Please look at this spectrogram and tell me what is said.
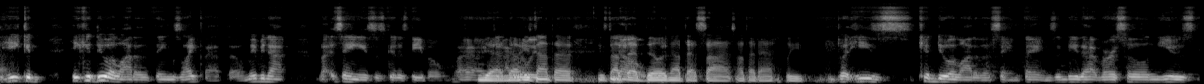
yeah. he could he could do a lot of the things like that though. Maybe not. I'm not saying he's as good as Deebo. I, I- Yeah, I no, really- he's not that. He's not No, that build, not that size, not that athlete. but he's can do a lot of the same things and be that versatile and used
